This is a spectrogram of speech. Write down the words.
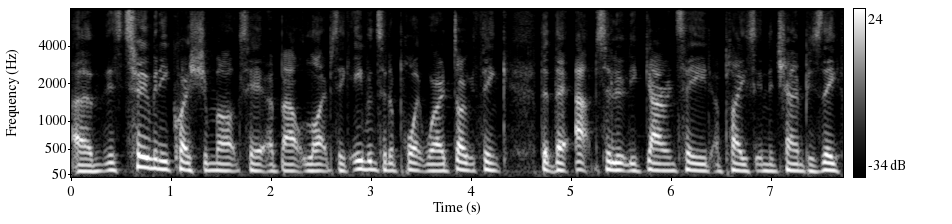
Um, there's too many question marks here about Leipzig, even to the point where I don't think that they're absolutely guaranteed a place in the Champions League.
